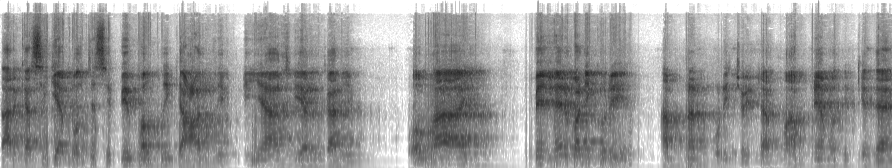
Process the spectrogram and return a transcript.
তার কাছে গিয়া বলতেছে ও ভাই, মেহেরবানি করে আপনার পরিচয়টা আপনি আমাদেরকে দেন।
